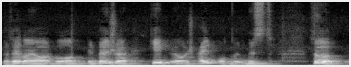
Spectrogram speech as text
da seht ihr ja, wo, in welche Gegend ihr euch einordnen müsst. So,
